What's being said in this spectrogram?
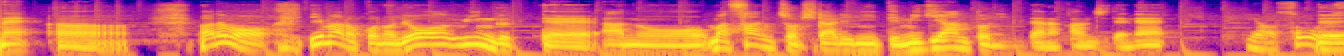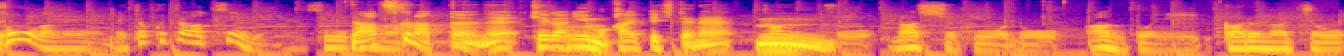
うん。ね。うん。まあでも、今のこの両ウィングって、あのーまあ、サンチョ左にいて、右アントニーみたいな感じでね。いや、そう、でそうがね、めちゃくちゃ熱いんだよね。そうで熱くなったよね。怪我人も帰ってきてね。うんラッシュフォード、アントニー、ガルナチョ、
